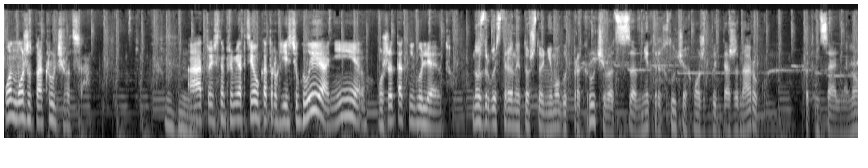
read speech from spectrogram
он может прокручиваться. Мгм. А то есть, например, те, у которых есть углы, они уже так не гуляют. Но, с другой стороны, то, что они могут прокручиваться, в некоторых случаях может быть даже на руку потенциально, но...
